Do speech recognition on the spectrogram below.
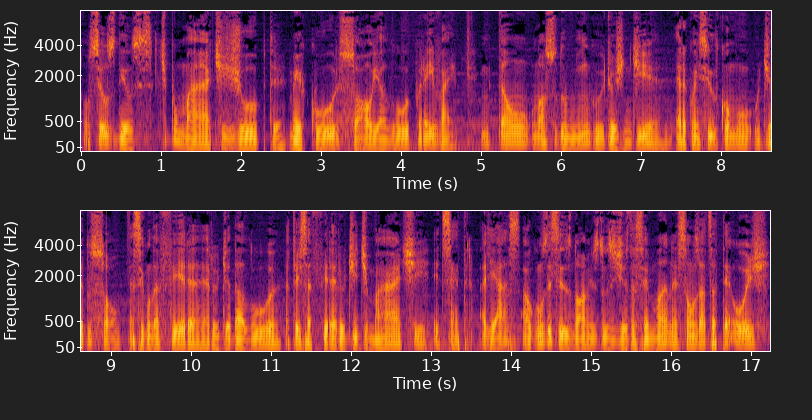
aos seus deuses, tipo Marte, Júpiter, Mercúrio, Sol e a Lua, por aí vai. Então, o nosso domingo de hoje em dia era conhecido como o dia do Sol. A segunda-feira era o dia da Lua, a terça-feira era o dia de Marte, etc. Aliás, alguns desses nomes dos dias da semana são usados até hoje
